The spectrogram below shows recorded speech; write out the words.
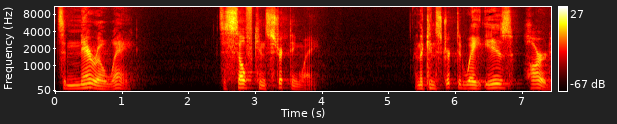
It's a narrow way, it's a self constricting way. And the constricted way is hard.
